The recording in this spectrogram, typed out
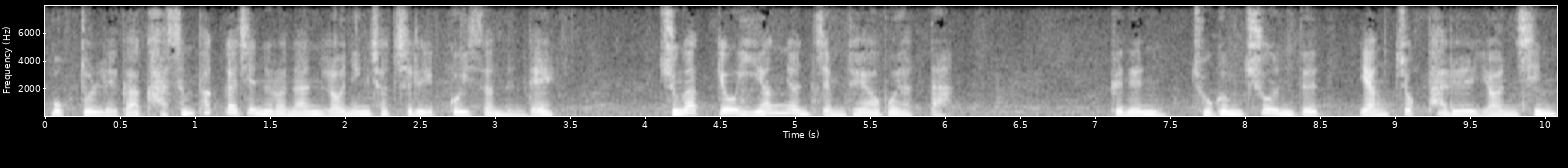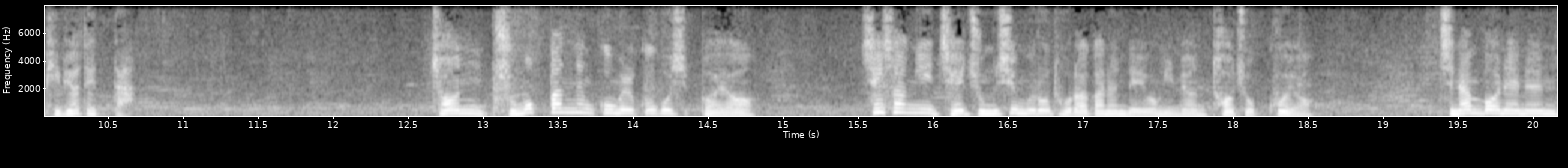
목둘레가 가슴팍까지 늘어난 러닝 셔츠를 입고 있었는데 중학교 2학년쯤 되어 보였다. 그는 조금 추운 듯 양쪽 팔을 연신 비벼댔다. 전 주목받는 꿈을 꾸고 싶어요. 세상이 제 중심으로 돌아가는 내용이면 더 좋고요. 지난번에는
